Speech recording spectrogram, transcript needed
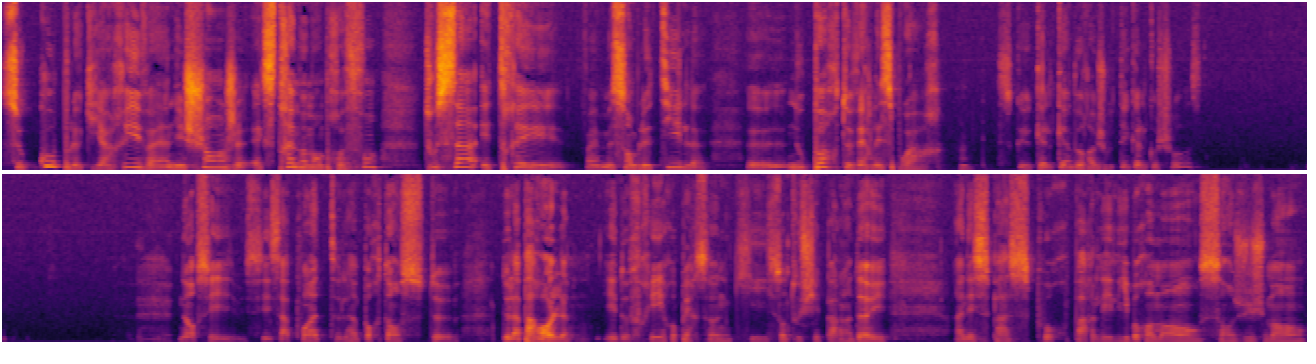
ce couple qui arrive à un échange extrêmement profond. Tout ça est très, me semble-t-il, euh, nous porte vers l'espoir. Hein. Est-ce que quelqu'un veut rajouter quelque chose? Non, c'est, ça pointe l'importance de, de la parole et d'offrir aux personnes qui sont touchées par un deuil un espace pour parler librement, sans jugement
